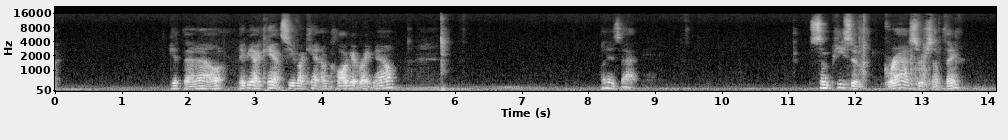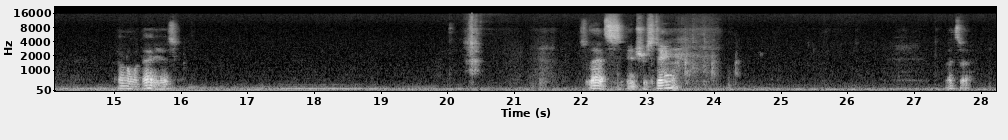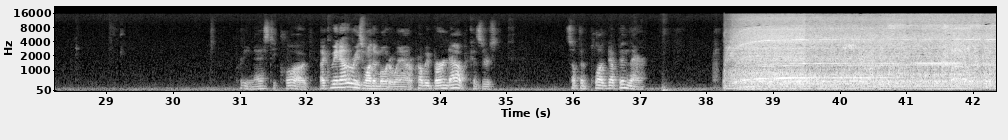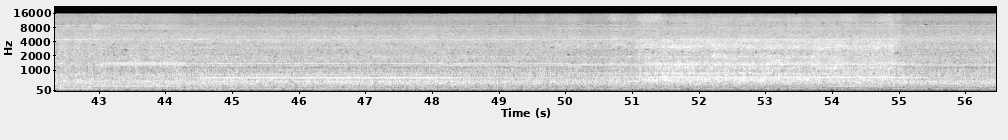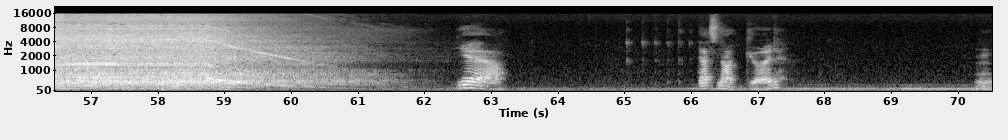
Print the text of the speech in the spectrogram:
get that out. Maybe I can't. See if I can't unclog it right now. What is that? Some piece of grass or something. I don't know what that is. So that's interesting. That's a pretty nasty clog. That could be another reason why the motor went out. It probably burned out because there's something plugged up in there. Yeah. That's not good. Hmm.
